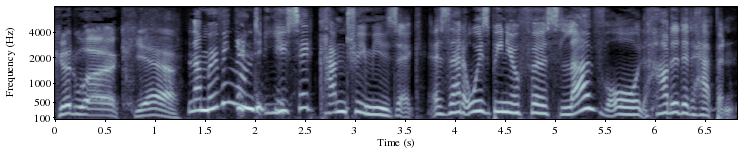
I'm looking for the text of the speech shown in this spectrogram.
Good work, yeah. Now, moving on, to, you said country music. Has that always been your first love, or how did it happen?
